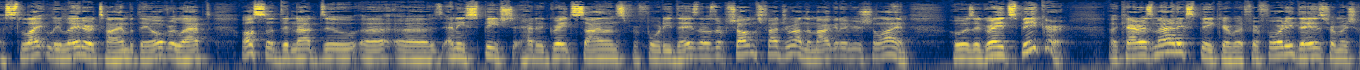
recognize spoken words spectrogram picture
a slightly later time, but they overlapped, also did not do uh, uh, any speech, had a great silence for 40 days. That was Rav Shalom Schwadron, the Maggid of Yerushalayim, who was a great speaker, a charismatic speaker, but for 40 days, from Rosh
